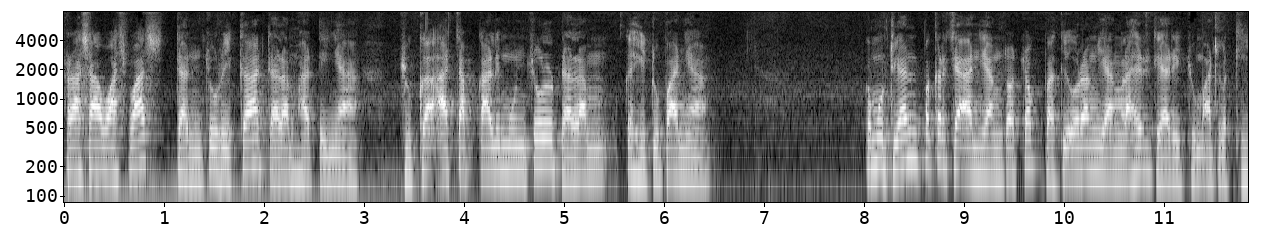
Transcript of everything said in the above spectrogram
Rasa was-was dan curiga dalam hatinya juga acap kali muncul dalam kehidupannya. Kemudian pekerjaan yang cocok bagi orang yang lahir di hari Jumat Legi.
